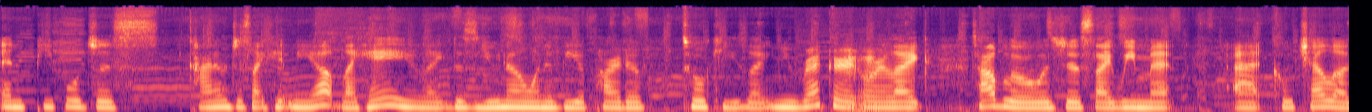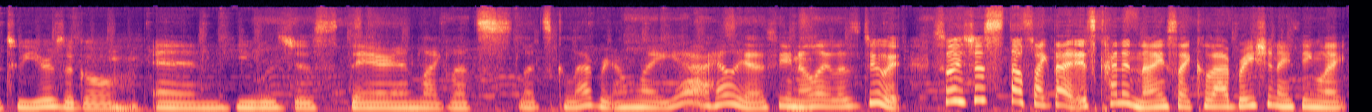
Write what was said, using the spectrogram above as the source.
And people just kind of just like hit me up like hey like does yuna want to be a part of toki's like new record? Mm-hmm. Or like Tablo was just like we met at Coachella two years ago, mm-hmm. and he was just there and like let's let's collaborate. I'm like, yeah, hell yes, you know, mm-hmm. like let's do it. So it's just stuff like that. It's kind of nice, like collaboration. I think like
